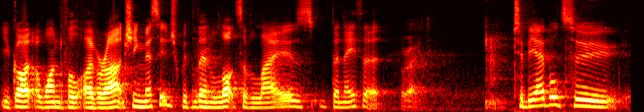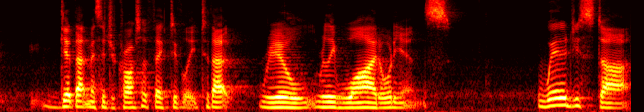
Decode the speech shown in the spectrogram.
you've got a wonderful overarching message with then lots of layers beneath it. Right. To be able to get that message across effectively to that real, really wide audience, where did you start?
